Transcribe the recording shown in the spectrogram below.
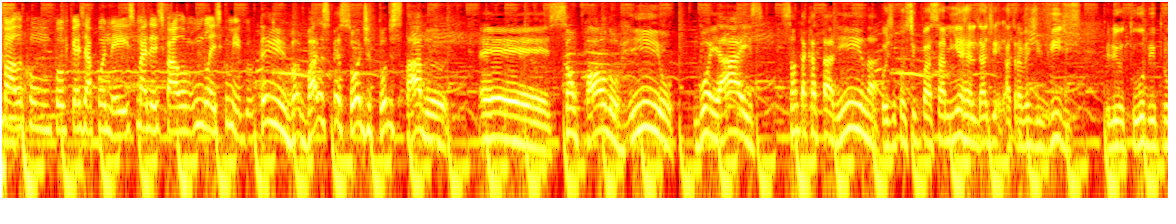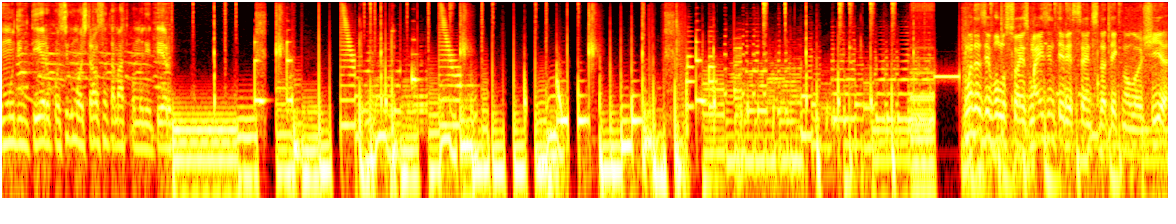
Falo com um povo que é japonês, mas eles falam inglês comigo. Tem várias pessoas de todo estado. é, São Paulo, Rio, Goiás, Santa Catarina. Hoje eu consigo passar a minha realidade através de vídeos pelo YouTube para o mundo inteiro. Eu consigo mostrar o Santa Marta para o mundo inteiro. Uma das evoluções mais interessantes da tecnologia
